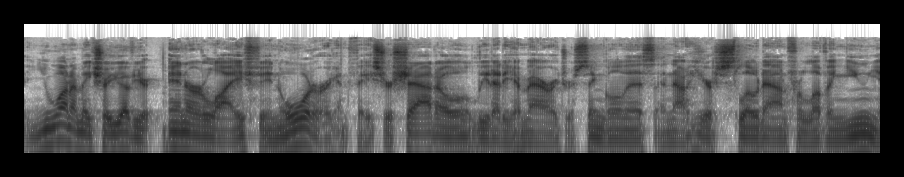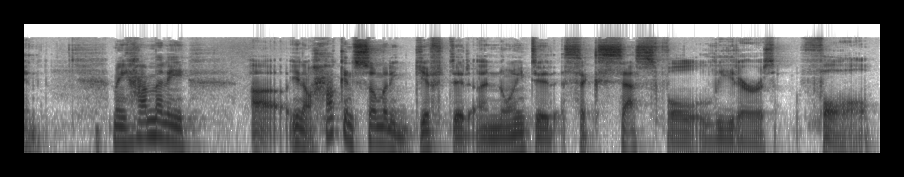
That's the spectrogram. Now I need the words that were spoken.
you want to make sure you have your inner life in order. Again, face your shadow, lead out of your marriage or singleness, and now here, slow down for loving union. I mean, how many, uh, you know, how can so many gifted, anointed, successful leaders fall?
